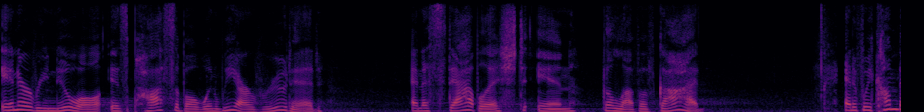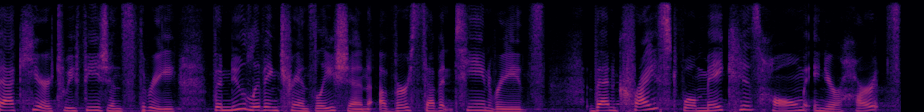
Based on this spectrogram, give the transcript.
Inner renewal is possible when we are rooted and established in the love of God. And if we come back here to Ephesians 3, the New Living Translation of verse 17 reads, then Christ will make his home in your hearts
